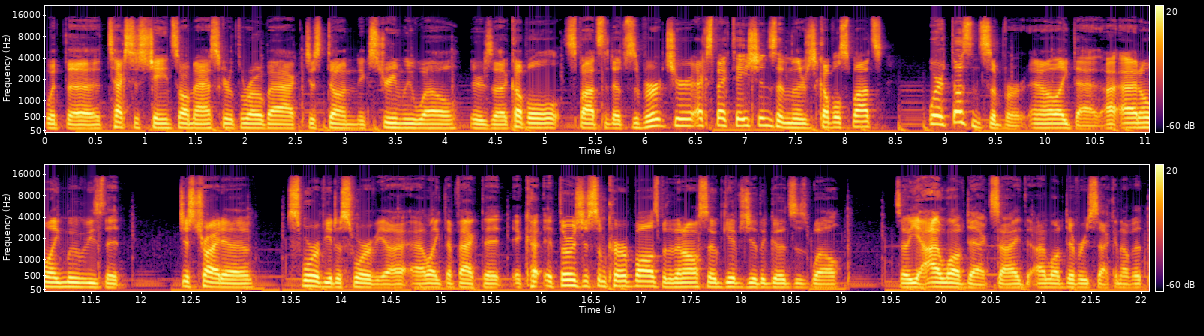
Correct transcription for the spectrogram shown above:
with the Texas Chainsaw Massacre throwback, just done extremely well. There's a couple spots that subvert your expectations, and there's a couple spots where it doesn't subvert, and I like that. I, I don't like movies that just try to swerve you to swerve you. I, I like the fact that it it throws you some curveballs, but then also gives you the goods as well. So yeah, I loved X. I I loved every second of it.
